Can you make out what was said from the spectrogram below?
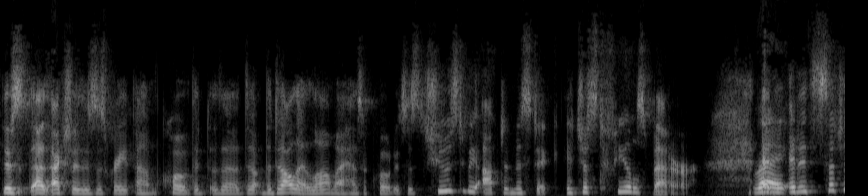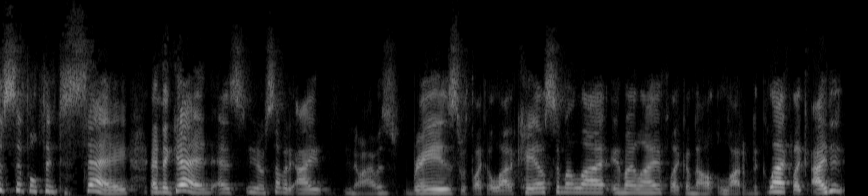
there's uh, actually there's this great um, quote the, the the dalai lama has a quote. It says choose to be optimistic. It just feels better. Right. and, and, it's such a simple thing to say. And again as you know somebody i you know i was raised with like a lot of chaos in my life in my life like a, a lot of neglect. Like i did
